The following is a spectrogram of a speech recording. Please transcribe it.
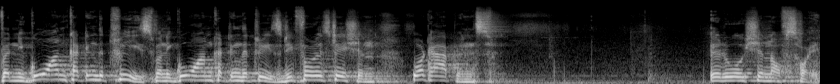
When you go on cutting the trees, when you go on cutting the trees, deforestation, what happens? Erosion of soil.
